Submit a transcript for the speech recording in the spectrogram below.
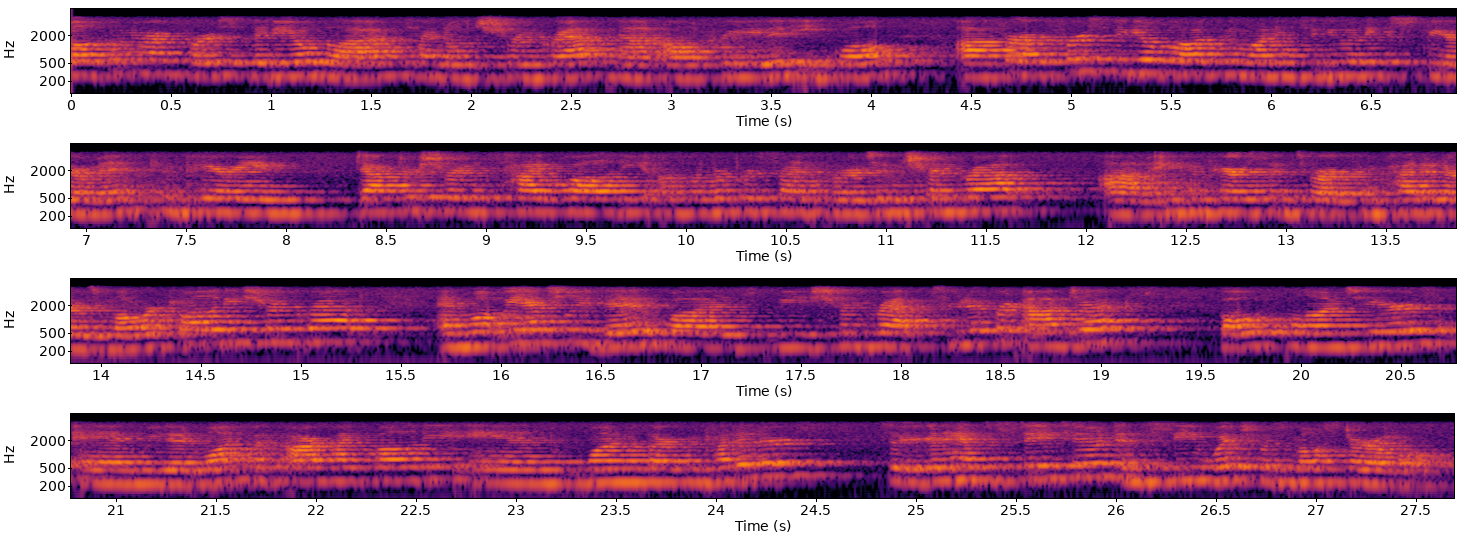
Welcome to our first video blog titled Shrink Wrap, Not All Created Equal. Uh, for our first video blog we wanted to do an experiment comparing Dr. Shrink's high quality 100% virgin shrink wrap um, in comparison to our competitors' lower quality shrink wrap. And what we actually did was we shrink wrapped two different objects, both lawn chairs, and we did one with our high quality and one with our competitors. So you're going to have to stay tuned and see which was most durable.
